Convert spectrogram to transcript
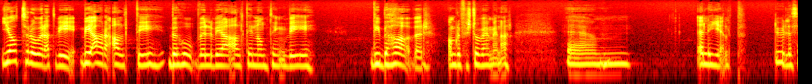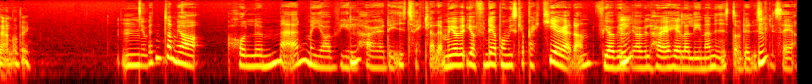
jag tror att vi, vi har alltid behov eller vi har alltid någonting vi, vi behöver. Om du förstår vad jag menar. Um, mm. Eller hjälp. Du ville säga någonting. Mm, jag vet inte om jag håller med men jag vill mm. höra dig utveckla det. Men jag, jag funderar på om vi ska parkera den. För jag vill, mm. jag vill höra hela linan ut av det du mm. skulle säga.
